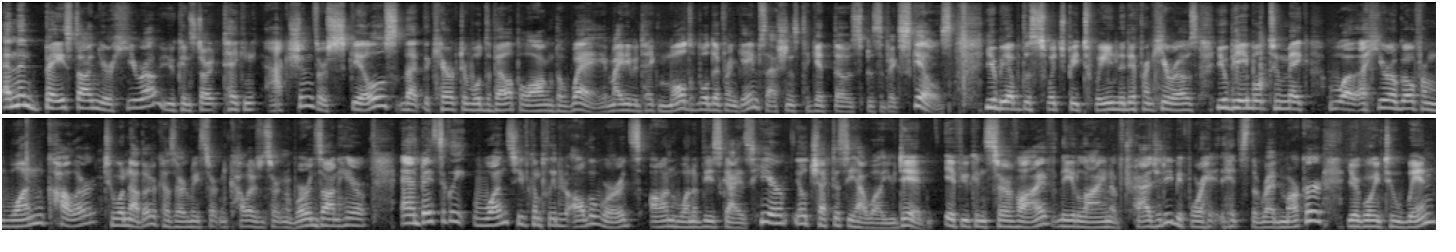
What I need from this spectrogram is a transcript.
and then based on your hero, you can start taking actions or skills that the character will develop along the way. It might even take multiple different game sessions to get those specific skills. You'll be able to switch between the different heroes heroes, you'll be able to make a hero go from one color to another, because there are going to be certain colors and certain words on here. And basically, once you've completed all the words on one of these guys here, you'll check to see how well you did. If you can survive the line of tragedy before it hits the red marker, you're going to win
